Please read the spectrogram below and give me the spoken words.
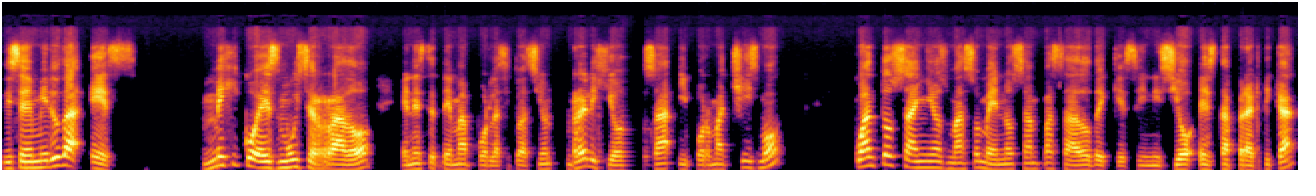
Dice, mi duda es, México es muy cerrado en este tema por la situación religiosa y por machismo. ¿Cuántos años más o menos han pasado de que se inició esta práctica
